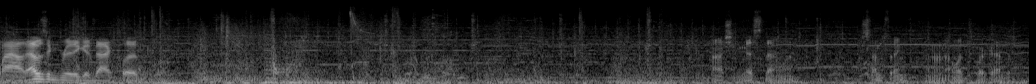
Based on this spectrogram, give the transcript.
Wow, that was a really good backflip. Oh, she missed that one. Something. I don't know what the fuck happened.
